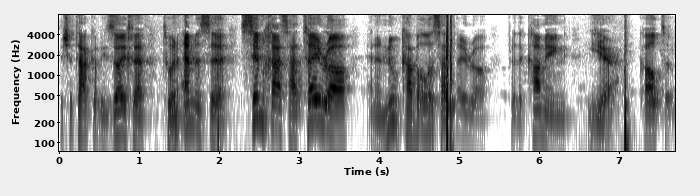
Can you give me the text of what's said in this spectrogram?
we should talk to an emissary, Simchas HaTorah, and a new Kabbalah HaTorah for the coming year. Kultiv.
